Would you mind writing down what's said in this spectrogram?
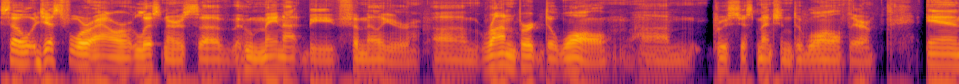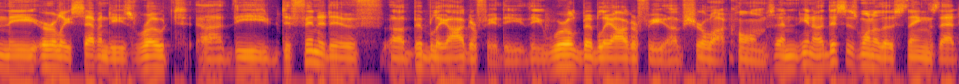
So, just for our listeners uh, who may not be familiar, um, Ron Burt De Waal, um, Bruce just mentioned De Waal there, in the early 70s wrote uh, the definitive uh, bibliography, the, the world bibliography of Sherlock Holmes. And, you know, this is one of those things that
